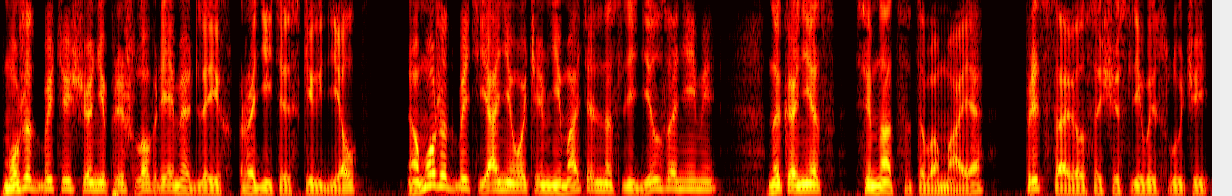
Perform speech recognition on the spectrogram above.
Может быть, еще не пришло время для их родительских дел – а может быть, я не очень внимательно следил за ними. Наконец, 17 мая представился счастливый случай.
